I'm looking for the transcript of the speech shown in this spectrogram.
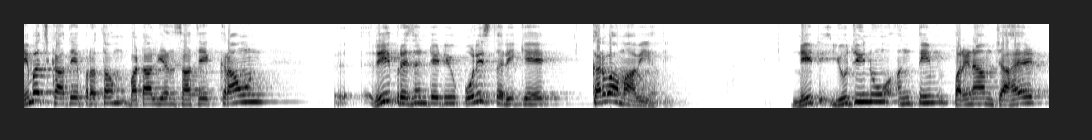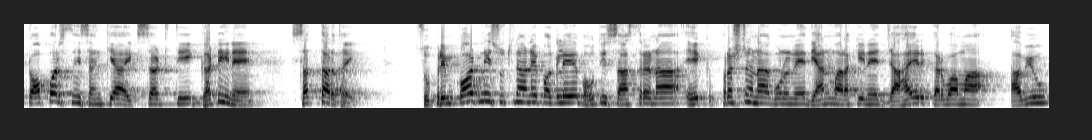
નિમજ ખાતે પ્રથમ બટાલિયન સાથે ક્રાઉન રિપ્રેઝેન્ટેટિવ પોલીસ તરીકે કરવામાં આવી હતી. નીટ યુજીનું અંતિમ પરિણામ જાહેર ટોપર્સની સંખ્યા એકસઠથી ઘટીને સત્તર થઈ. સુપ્રીમ કોર્ટની સૂચનાને પગલે ભૌતિકશાસ્ત્રના એક પ્રશ્નના ગુણને ધ્યાનમાં રાખીને જાહેર કરવામાં આવ્યું.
